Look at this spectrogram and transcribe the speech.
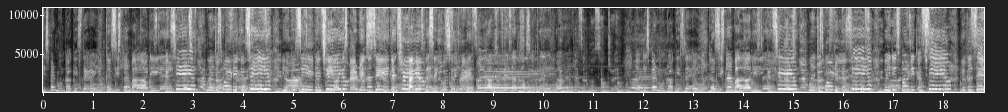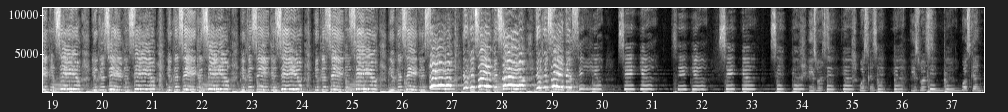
body, sperm moon dog is there. You can see sperm body, you can see you. With this word, you can see you. You can see, you can see, you can see, you can see. Come here, please concentrate. see you. He's what's it. you. What's can see you. He's what's it. you. What's can.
